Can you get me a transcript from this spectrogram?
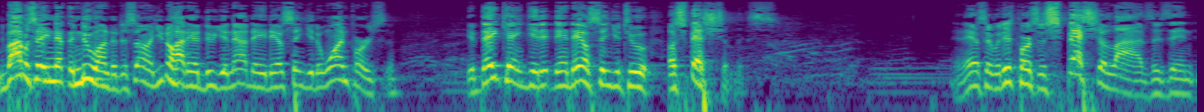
The Bible says nothing new under the sun. You know how they'll do you nowadays. They'll send you to one person. If they can't get it, then they'll send you to a specialist. And they'll say, well, this person specializes in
